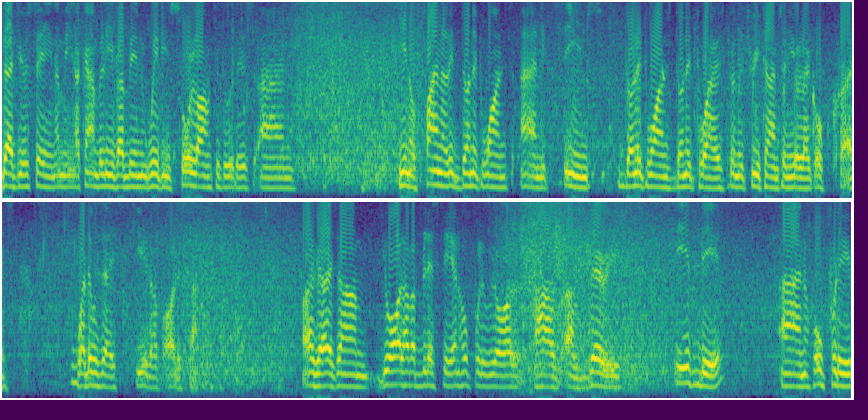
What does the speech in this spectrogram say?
that you're saying i mean i can't believe i've been waiting so long to do this and you know finally done it once and it seems done it once done it twice done it three times and you're like oh christ what was i scared of all this time? All right guys um you all have a blessed day and hopefully we all have a very safe day and hopefully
